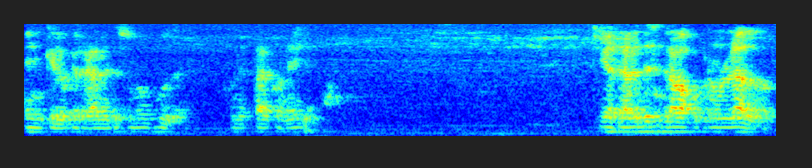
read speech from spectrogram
en que lo que realmente somos Buda, conectar con ello. Y a través de ese trabajo, por un lado,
